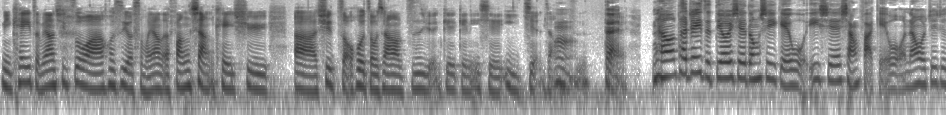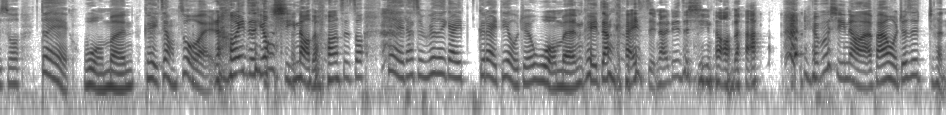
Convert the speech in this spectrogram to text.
你可以怎么样去做啊，或是有什么样的方向可以去呃去走，或者走向的资源，可以给你一些意见，这样子。对，然后他就一直丢一些东西给我，一些想法给我，然后我就一直说，对，我们可以这样做，哎，然后一直用洗脑的方式说，对，That's a really good good idea，我觉得我们可以这样开始，然后就一直洗脑的、也不洗脑啊，反正我就是很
